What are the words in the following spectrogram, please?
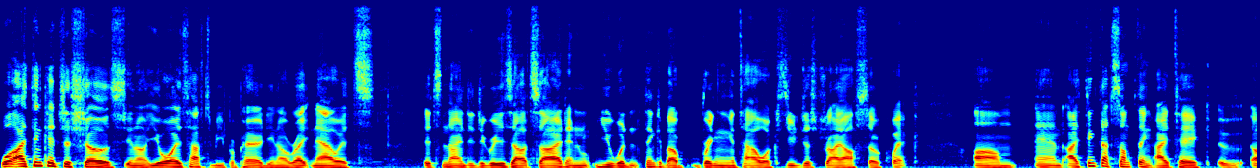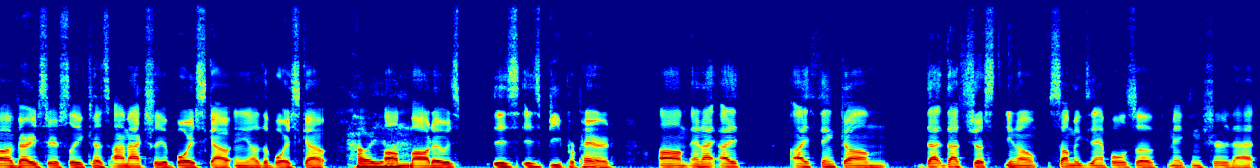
well i think it just shows you know you always have to be prepared you know right now it's it's 90 degrees outside and you wouldn't think about bringing a towel because you just dry off so quick um, and i think that's something i take uh, very seriously because i'm actually a boy scout and you know the boy scout Oh yeah. um, motto is is is be prepared um, and I, I i think um, that that's just you know some examples of making sure that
